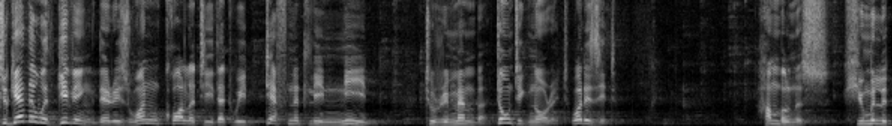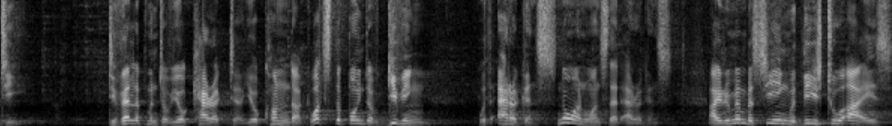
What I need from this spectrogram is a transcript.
Together with giving, there is one quality that we definitely need to remember. Don't ignore it. What is it? humbleness, humility, development of your character, your conduct. What's the point of giving with arrogance? No one wants that arrogance. I remember seeing with these two eyes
